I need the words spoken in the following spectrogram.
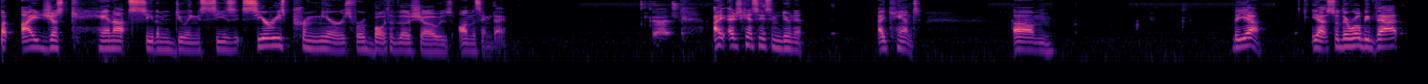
but I just cannot see them doing se- series premieres for both of those shows on the same day. Gotcha. I, I just can't see them doing it. I can't. Um. But yeah, yeah. So there will be that,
